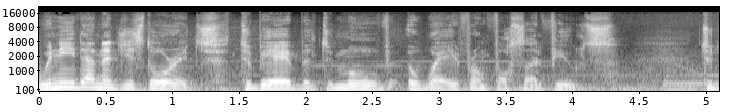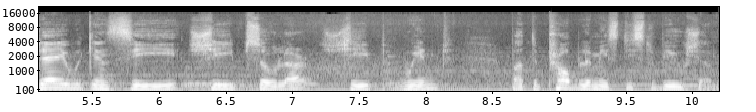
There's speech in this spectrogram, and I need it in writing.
We need energy storage to be able to move away from fossil fuels. Today we can see cheap solar, cheap wind, but the problem is distribution.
